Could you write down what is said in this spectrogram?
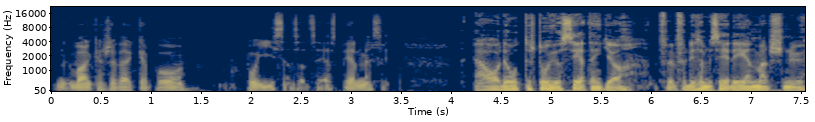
vad han kanske verkar på, på isen så att säga, spelmässigt. Ja, det återstår ju att se, tänker jag. För, för det som du säger, det är en match nu.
